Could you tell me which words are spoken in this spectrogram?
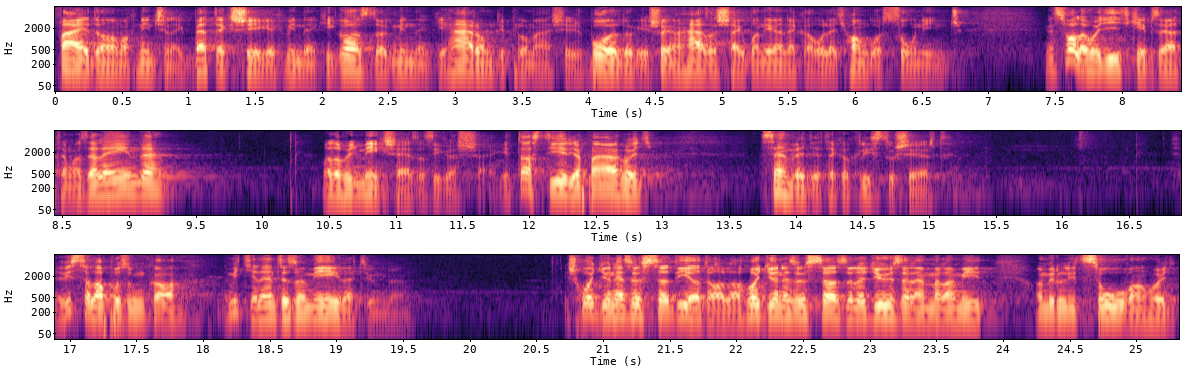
fájdalmak, nincsenek betegségek, mindenki gazdag, mindenki három diplomás és boldog, és olyan házasságban élnek, ahol egy hangos szó nincs. Én ezt valahogy így képzeltem az elején, de valahogy mégse ez az igazság. Itt azt írja Pál, hogy szenvedjetek a Krisztusért. És visszalapozunk a, mit jelent ez a mi életünkben? És hogy jön ez össze a diadallal? Hogy jön ez össze azzal a győzelemmel, amit, amiről itt szó van, hogy,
